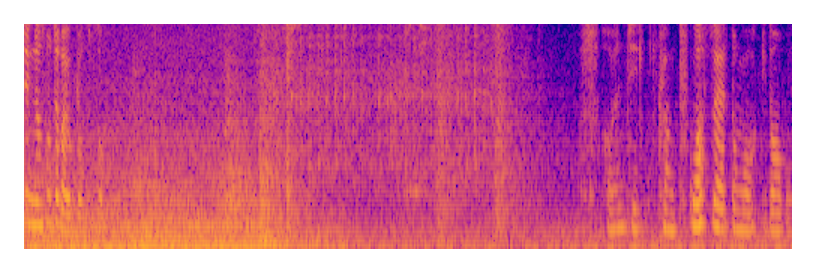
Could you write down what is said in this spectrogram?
수 있는 소재가 여기 없어. 아, 왠지 그냥 두고 왔어야 했던 것 같기도 하고.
